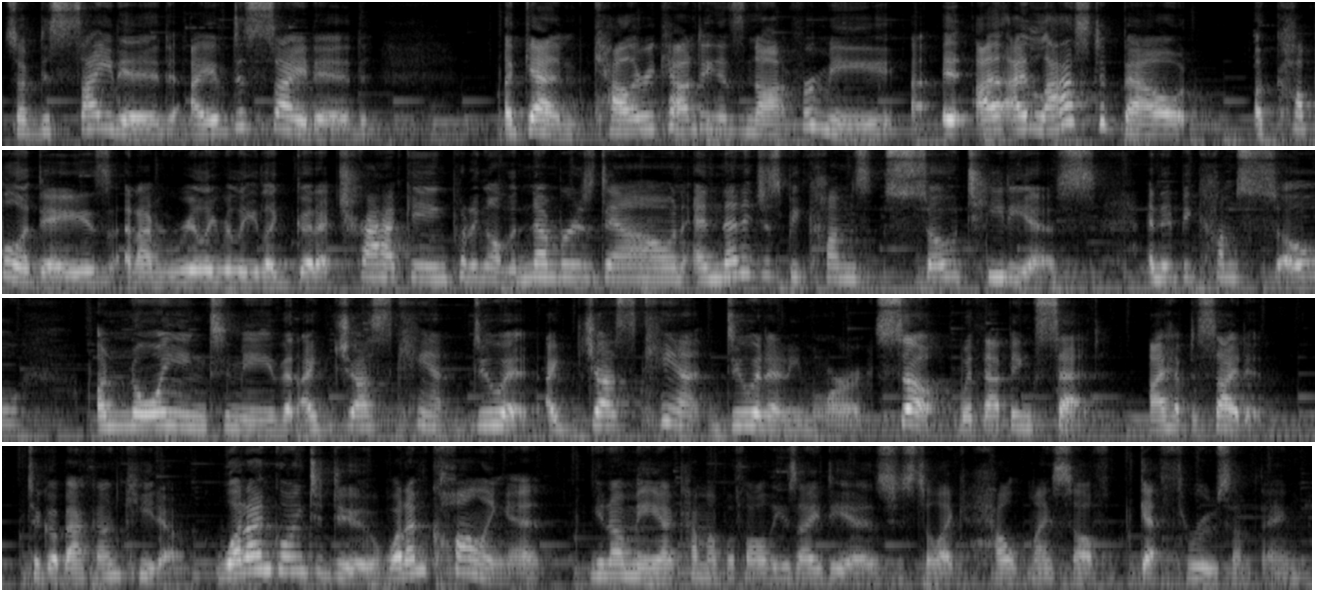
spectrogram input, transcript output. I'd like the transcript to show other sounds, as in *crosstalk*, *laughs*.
So I've decided, I have decided, again, calorie counting is not for me. It, I, I last about a couple of days and I'm really, really like good at tracking, putting all the numbers down, and then it just becomes so tedious and it becomes so annoying to me that I just can't do it. I just can't do it anymore. So, with that being said, I have decided to go back on keto. What I'm going to do, what I'm calling it, you know me, I come up with all these ideas just to like help myself get through something.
